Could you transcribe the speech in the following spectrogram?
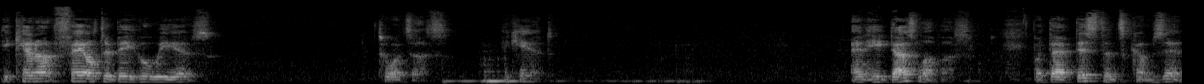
He cannot fail to be who he is towards us. He can't. And he does love us. But that distance comes in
